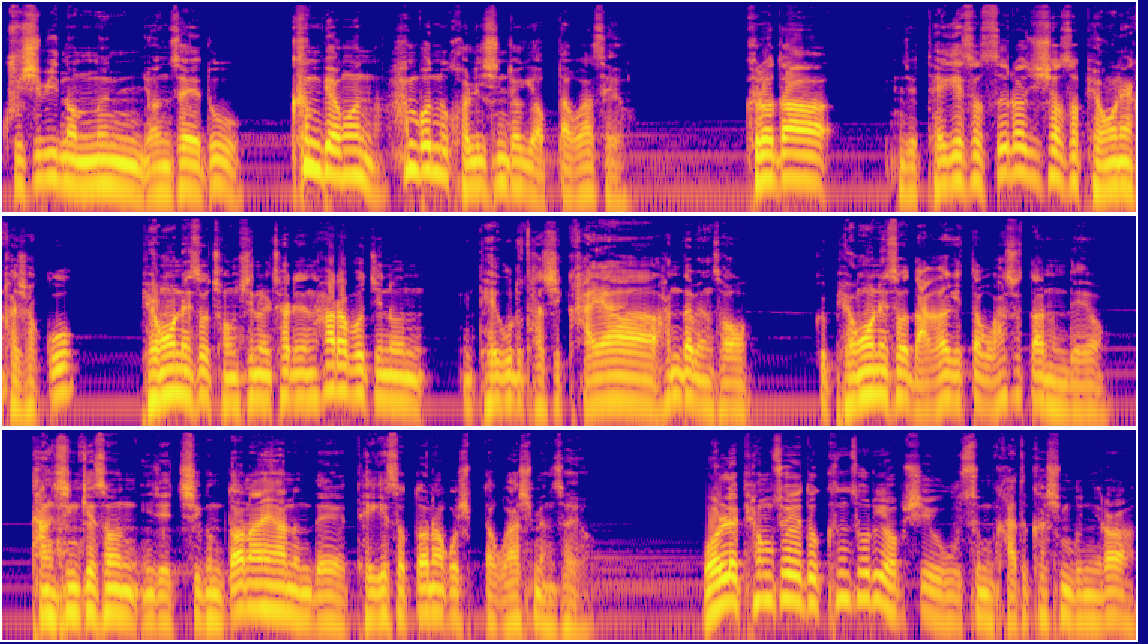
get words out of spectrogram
90이 넘는 연세에도 큰 병은 한 번도 걸리신 적이 없다고 하세요. 그러다 이제 댁에서 쓰러지셔서 병원에 가셨고 병원에서 정신을 차린 할아버지는 댁으로 다시 가야 한다면서 그 병원에서 나가겠다고 하셨다는데요. 당신께선 이제 지금 떠나야 하는데 댁에서 떠나고 싶다고 하시면서요. 원래 평소에도 큰 소리 없이 웃음 가득하신 분이라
